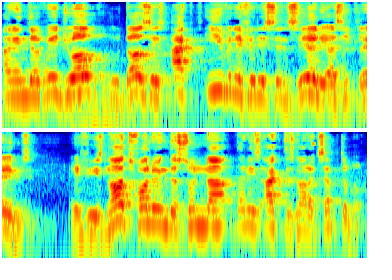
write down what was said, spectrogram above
an individual who does his act even if it is sincerely as he claims. If he's not following the sunnah, then his act is not acceptable.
